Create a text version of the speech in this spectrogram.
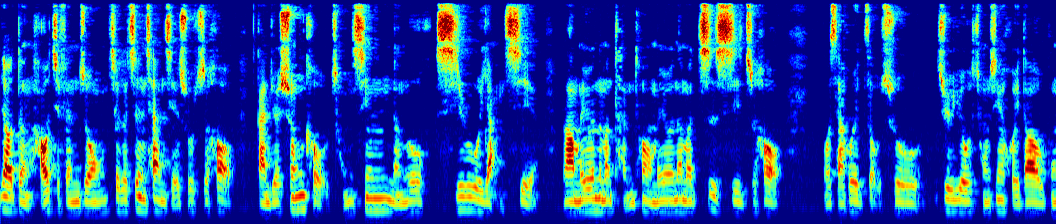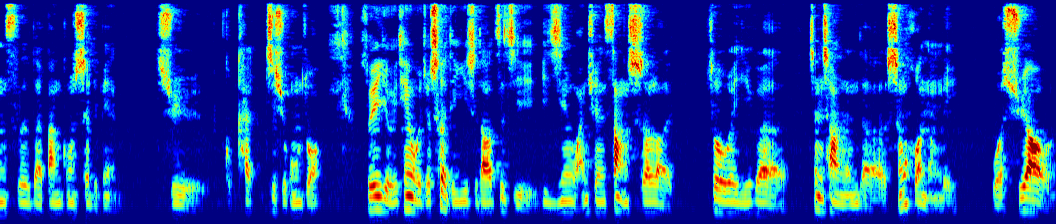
要等好几分钟，这个震颤结束之后，感觉胸口重新能够吸入氧气，然后没有那么疼痛，没有那么窒息之后，我才会走出，就又重新回到公司的办公室里面去开继续工作。所以有一天我就彻底意识到自己已经完全丧失了作为一个正常人的生活能力，我需要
